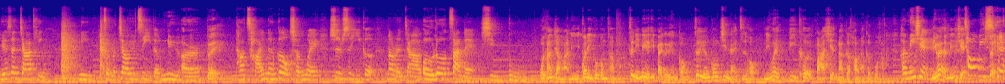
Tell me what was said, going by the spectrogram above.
原生家庭，你怎么教育自己的女儿，对，她才能够成为是不是一个让人家耳乐赞的媳妇？我常讲嘛，你管理过工厂嘛，这里面有一百个员工，这个员工进来之后，你会立刻发现哪个好，哪个不好，很明显，你会很明显，超明显。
